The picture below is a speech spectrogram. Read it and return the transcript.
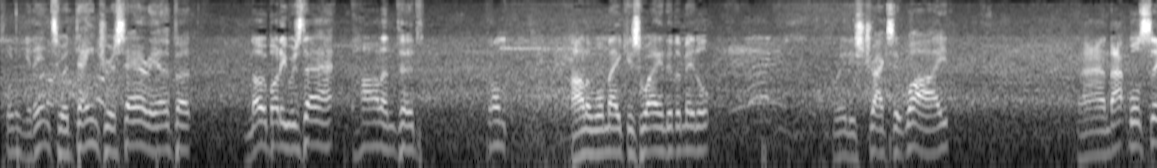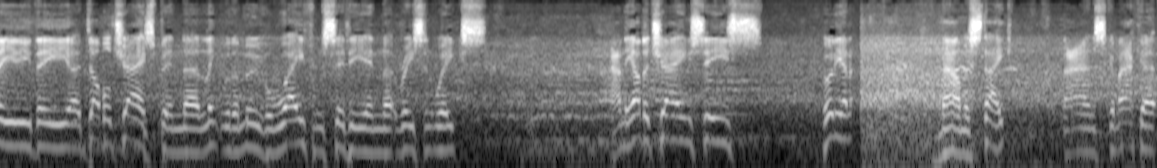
pulling it into a dangerous area, but nobody was there. Haaland had gone. Haaland will make his way into the middle. Really drags it wide. And that will see the uh, double chase. Been uh, linked with a move away from City in uh, recent weeks. And the other change sees Julian. Now mistake. And Scamacca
